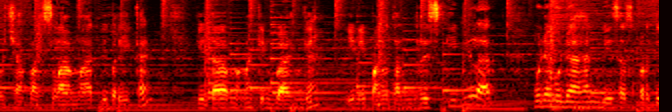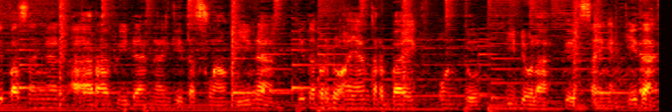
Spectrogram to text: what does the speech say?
Ucapan selamat diberikan Kita makin bangga Ini panutan Rizky Bilar Mudah-mudahan bisa seperti pasangan. Raffi dan Nagita Slavina Kita berdoa yang terbaik untuk idola kesayangan kita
